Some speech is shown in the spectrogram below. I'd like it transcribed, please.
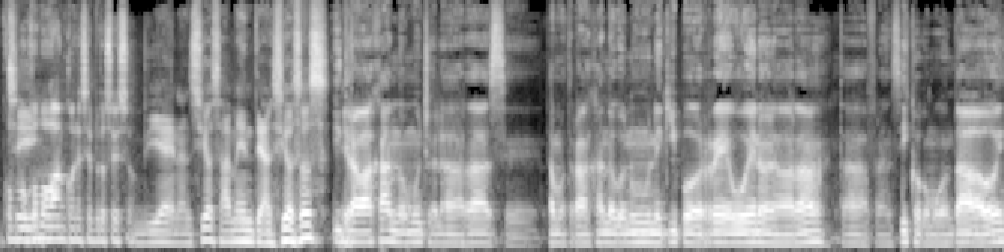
¿Cómo, Sí. cómo van con ese proceso? Bien, ansiosamente ansiosos. Y Eh, trabajando mucho, la verdad. se- estamos trabajando con un equipo re bueno, la verdad. Está Francisco, como contaba hoy,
